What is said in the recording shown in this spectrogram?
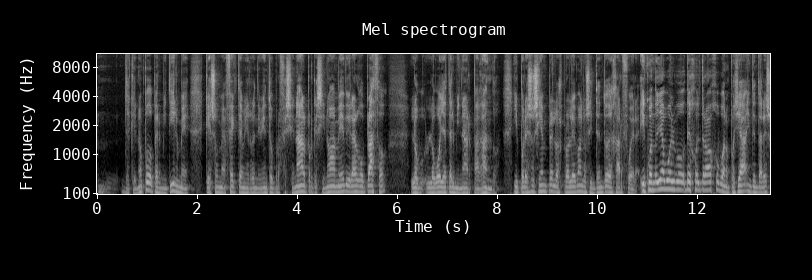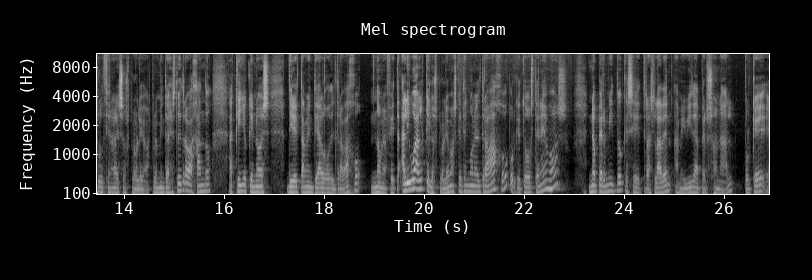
mm, de que no puedo permitirme que eso me afecte a mi rendimiento profesional, porque si no a medio y largo plazo lo, voy a terminar pagando. Y por eso siempre los problemas los intento dejar fuera. Y cuando ya vuelvo, dejo el trabajo, bueno, pues ya intentaré solucionar esos problemas. Pero mientras estoy trabajando, aquello que no es directamente algo del trabajo no me afecta. Al igual que los problemas que tengo en el trabajo, porque todos tenemos, no permito que se trasladen a mi vida personal. Porque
